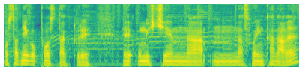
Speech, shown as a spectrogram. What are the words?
ostatniego posta, który y, umieściłem na, mm, na swoim kanale.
